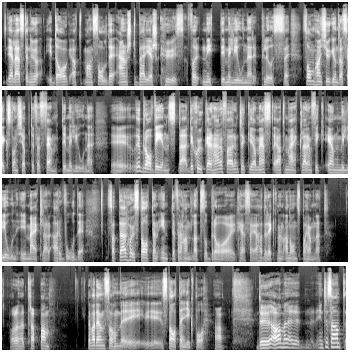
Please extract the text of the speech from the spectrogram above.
jag läste nu idag att man sålde Ernst Bergers hus för 90 miljoner plus som han 2016 köpte för 50 miljoner. Eh, det är bra vinst där. Det sjuka i den här affären tycker jag mest är att mäklaren fick en miljon i mäklararvode. Så där har ju staten inte förhandlat så bra kan jag säga. Jag hade räckt med en annons på Hemnet. Var den här trappan? Det var den som eh, staten gick på. Ja. Du, ja, men eh, intressant.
